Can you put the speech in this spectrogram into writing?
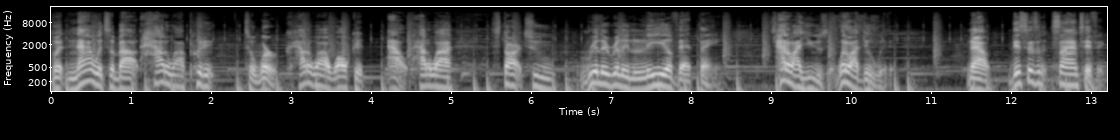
but now it's about how do I put it to work? How do I walk it out? How do I start to really, really live that thing? How do I use it? What do I do with it? Now, this isn't scientific,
